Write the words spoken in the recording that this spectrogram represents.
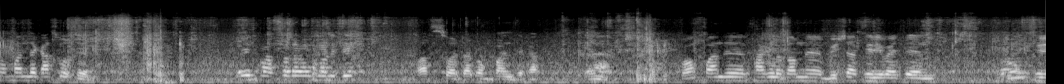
কোম্পানিতে কাজ করছেন? এই টাকা কোম্পানিতে। পাঁচ ছয়টা কোম্পানিতে কাজ করছেন হ্যাঁ। কোম্পানিতে থাকলে তো আপনি বিশ্বাস ফ্রি পাইতেন। রুম ফ্রি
